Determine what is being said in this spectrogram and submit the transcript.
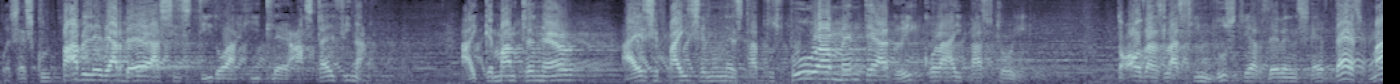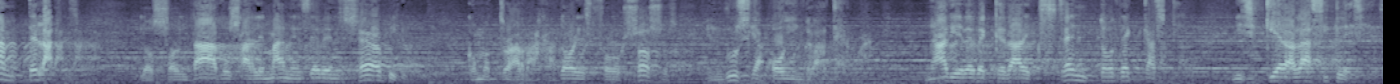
pues es culpable de haber asistido a Hitler hasta el final. Hay que mantener a ese país en un estatus puramente agrícola y pastoril. Todas las industrias deben ser desmanteladas. Los soldados alemanes deben servir como trabajadores forzosos en Rusia o Inglaterra. Nadie debe quedar exento de castigo, ni siquiera las iglesias,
